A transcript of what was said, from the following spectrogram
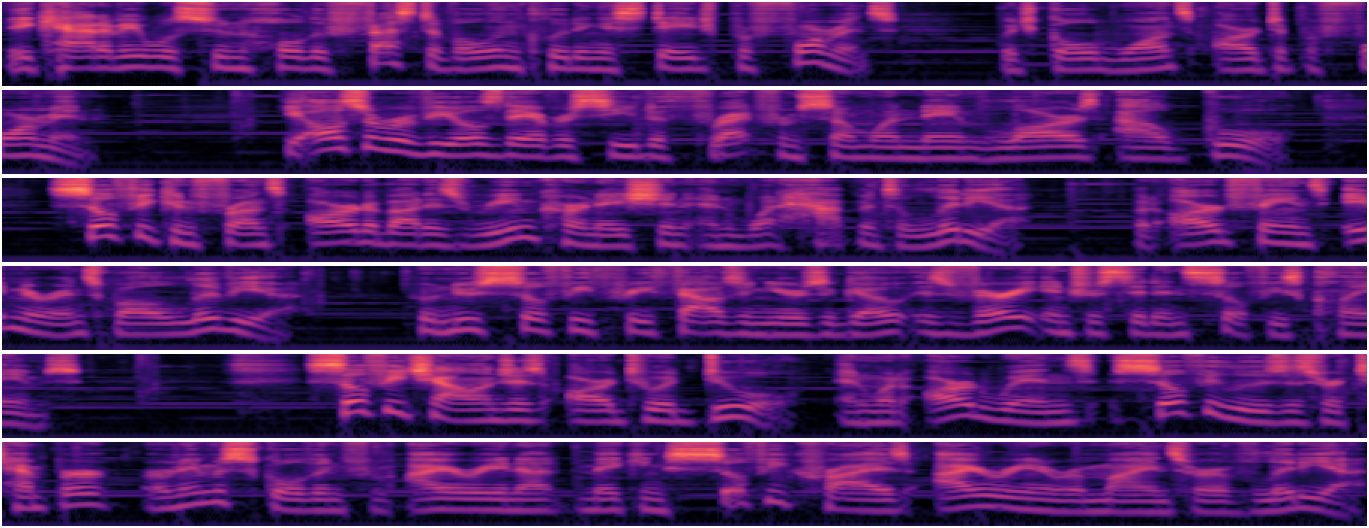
The Academy will soon hold a festival including a stage performance, which Gold wants Ard to perform in. He also reveals they have received a threat from someone named Lars Al Ghul. Sylphie confronts Ard about his reincarnation and what happened to Lydia, but Ard feigns ignorance while Olivia, who knew Sylphie 3,000 years ago, is very interested in Sylphie's claims. Sylphie challenges Ard to a duel, and when Ard wins, Sylphie loses her temper, earning a scolding from Irina, making Sylphie cry as Irina reminds her of Lydia.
